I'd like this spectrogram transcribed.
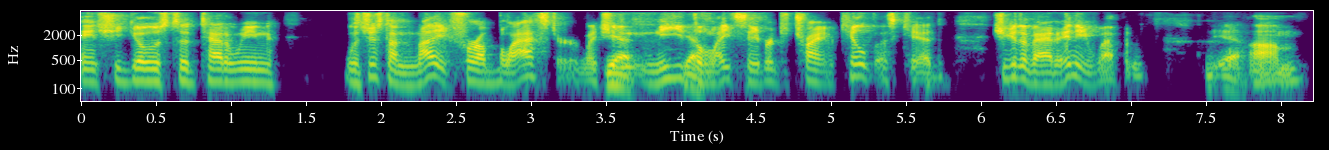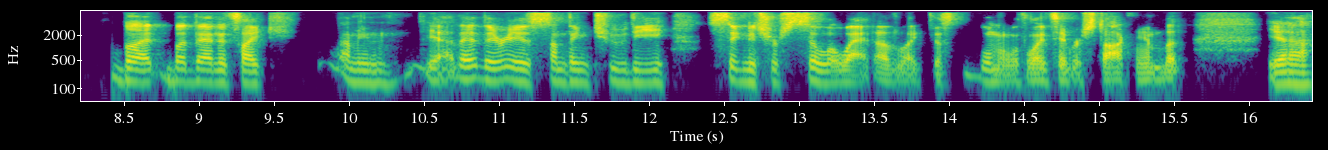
and she goes to Tatooine with just a knife or a blaster. Like she Yes, didn't need yes. the lightsaber to try and kill this kid. She could have had any weapon. Yeah. Um, but but then it's like, I mean, yeah, there, there is something to the signature silhouette of like this woman with lightsaber stalking him. But yeah,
